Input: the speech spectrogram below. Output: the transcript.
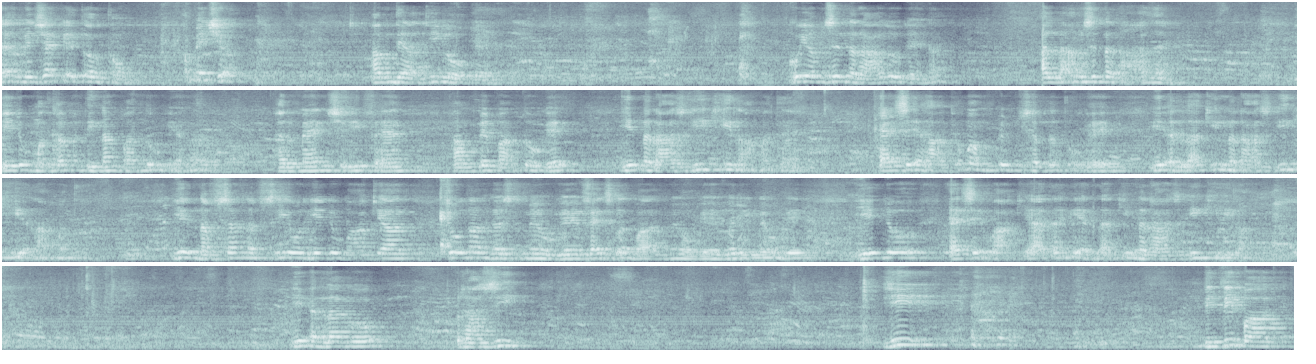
میں ہمیشہ کہتا ہوتا ہوں، ہمیشہ۔ ہم دیہاتی لوگ ہیں۔ کوئی ہم سے ناراض ہو جائے نا، اللہ ہم سے ناراض ہے۔ یہ جو مکہ مدینہ بند ہو گیا نا، حرمین شریف ہیں، ہم پہ بند ہو گئے، یہ ناراضگی کی علامت ہے۔ ایسے حاکم ہم پہ مسلط ہو گئے، یہ اللہ کی ناراضگی کی علامت ہے۔ یہ نفسہ نفسی اور یہ جو واقعات چودہ اگست میں ہو گئے فیصل آباد میں ہو گئے مری میں ہو گئے یہ جو ایسے واقعات ہیں یہ اللہ کی ناراضگی کی علامت یہ اللہ کو راضی۔ یہ بی بی پاک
